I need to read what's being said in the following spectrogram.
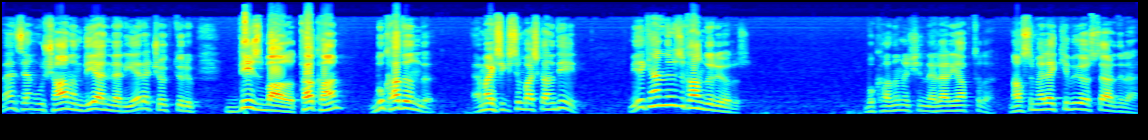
ben sen uşağınım diyenleri yere çöktürüp diz bağı takan bu kadındı. MI6'in başkanı değil. Niye kendimizi kandırıyoruz? Bu kadın için neler yaptılar? Nasıl melek gibi gösterdiler?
